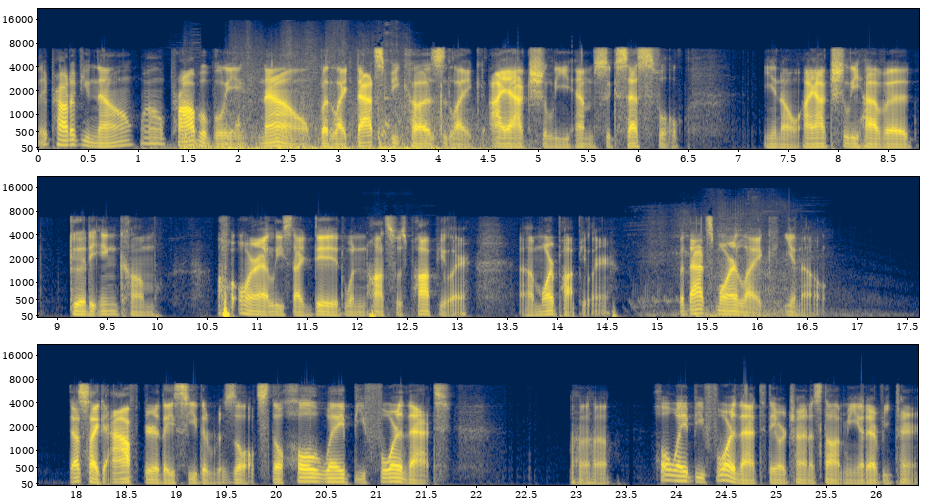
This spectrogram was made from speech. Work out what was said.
Are they proud of you now? Well, probably now, but like that's because like I actually am successful. You know, I actually have a good income, or at least I did when HOTS was popular, uh, more popular. But that's more like, you know, that's like after they see the results. The whole way before that, whole way before that, they were trying to stop me at every turn.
